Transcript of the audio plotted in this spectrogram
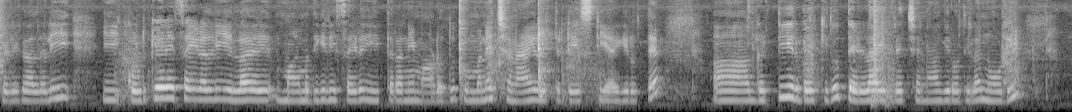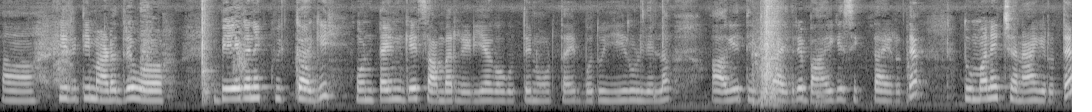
ಚಳಿಗಾಲದಲ್ಲಿ. ಈ ಕೊಡ್ಕೆರೆ ಸೈಡಲ್ಲಿ ಎಲ್ಲ ಮಧುಗಿರಿ ಸೈಡು ಈ ಥರನೇ ಮಾಡೋದು ತುಂಬಾ ಚೆನ್ನಾಗಿರುತ್ತೆ ಟೇಸ್ಟಿಯಾಗಿರುತ್ತೆ ಗಟ್ಟಿ ಇರಬೇಕಿದು ತೆಳ್ಳ ಇದ್ದರೆ ಚೆನ್ನಾಗಿರೋದಿಲ್ಲ, ನೋಡಿ. ಈ ರೀತಿ ಮಾಡಿದ್ರೆ ಬೇಗನೆ ಕ್ವಿಕ್ಕಾಗಿ ಒಂದು ಟೈಮ್ಗೆ ಸಾಂಬಾರು ರೆಡಿಯಾಗಿ ಹೋಗುತ್ತೆ ನೋಡ್ತಾ ಇರ್ಬೋದು ಈರುಳ್ಳಿ ಎಲ್ಲ ಹಾಗೆ ತಿಂತಾ ಇದ್ದರೆ ಬಾಯಿಗೆ ಸಿಗ್ತಾ ಇರುತ್ತೆ ತುಂಬಾ ಚೆನ್ನಾಗಿರುತ್ತೆ.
